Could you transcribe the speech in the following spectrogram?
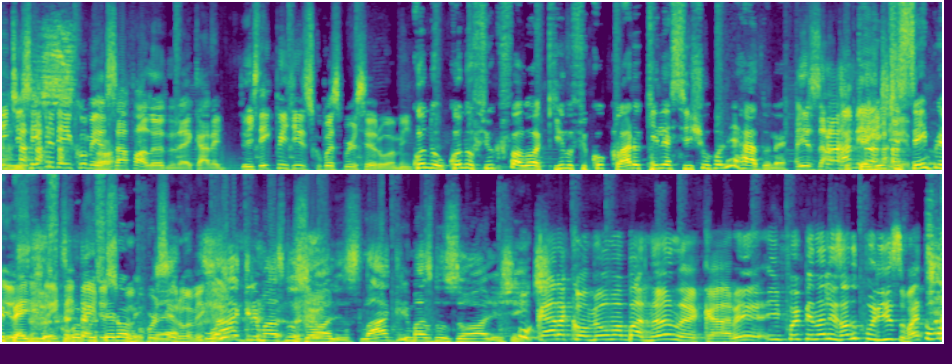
gente sempre tem que começar falando, né, cara? A gente tem que pedir desculpas por ser homem. Quando, quando o Fiuk falou aquilo, ficou claro que ele assiste o rolê errado, né? Exatamente. Porque a gente sempre pede desculpa sempre por pede ser desculpa homem. por ser homem, cara. Lágrimas nos olhos, lágrimas nos olhos, gente. O cara comeu uma banana, cara, e, e foi penalizado por isso. Vai tomar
